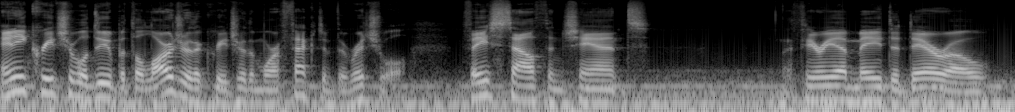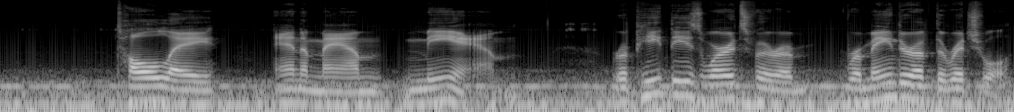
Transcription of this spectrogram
Any creature will do, but the larger the creature, the more effective the ritual. Face south and chant Etheria me Dedero Tole Animam Miam. Repeat these words for the re- remainder of the ritual.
